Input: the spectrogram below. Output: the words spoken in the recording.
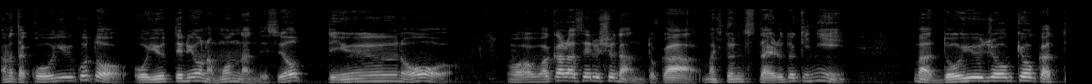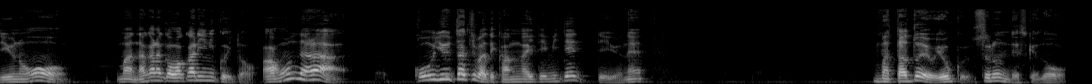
あなたこういうことを言ってるようなもんなんですよっていうのを分からせる手段とか、まあ、人に伝える時に、まあ、どういう状況かっていうのを、まあ、なかなか分かりにくいと。あほんならこういう立場で考えてみてっていうね。まあ例えをよくするんですけど。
